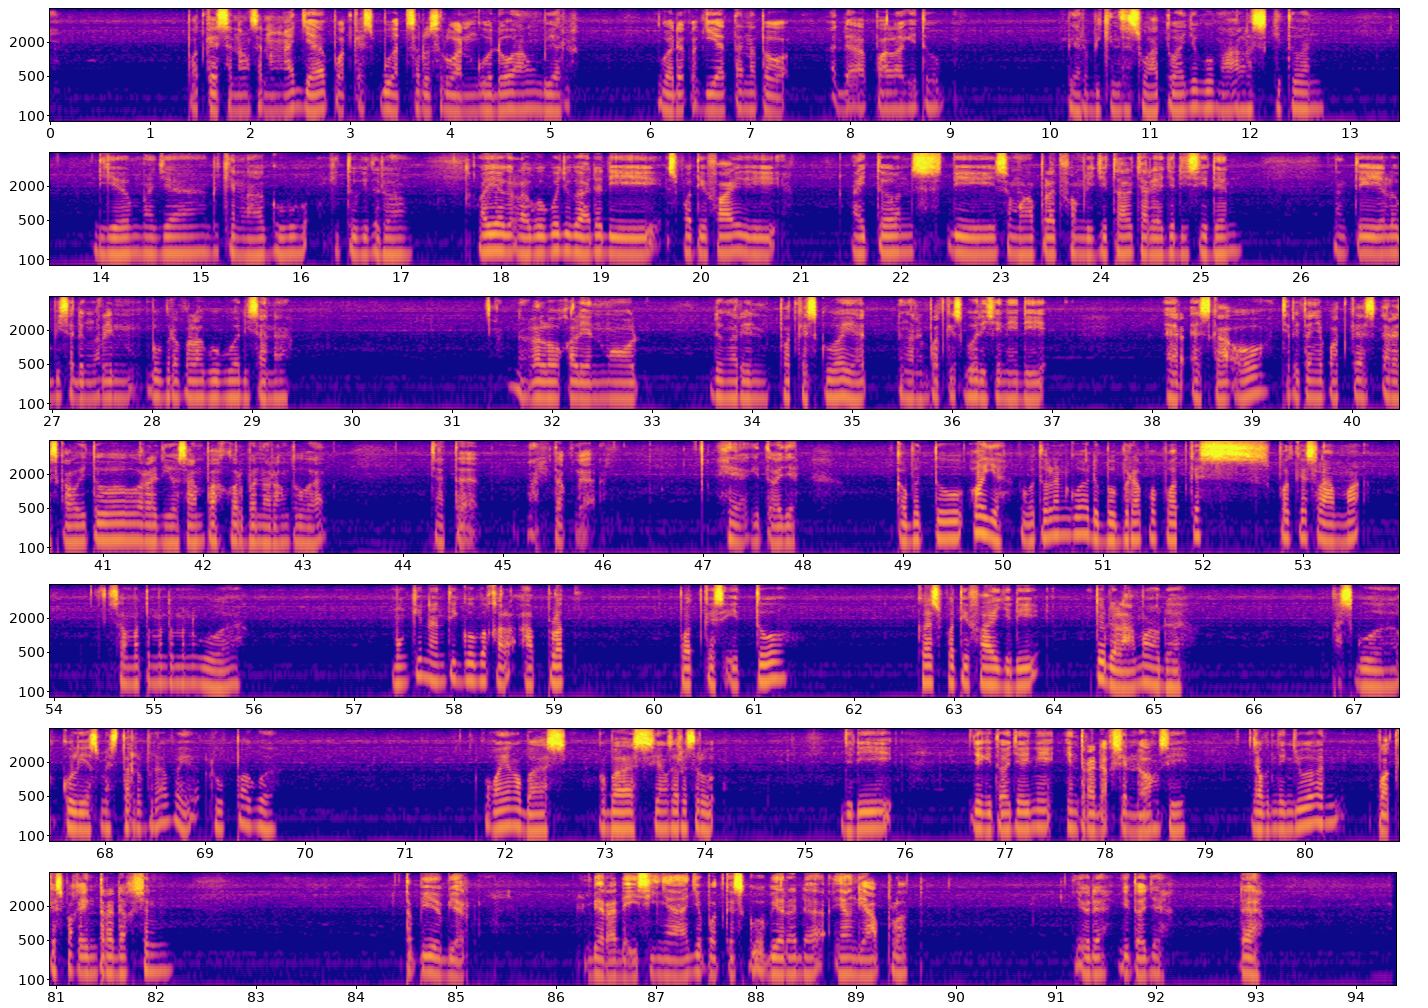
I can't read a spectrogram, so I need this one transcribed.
podcast senang-senang aja podcast buat seru-seruan gue doang biar gue ada kegiatan atau ada apalah gitu biar bikin sesuatu aja gue males gitu kan diem aja bikin lagu gitu gitu doang. Oh iya lagu gue juga ada di Spotify di iTunes di semua platform digital. Cari aja di Siden. Nanti lo bisa dengerin beberapa lagu gue di sana Nah kalau kalian mau dengerin podcast gue ya dengerin podcast gue di sini di RSKO ceritanya podcast RSKO itu radio sampah korban orang tua. Catat mantap nggak? Ya gitu aja. Kebetul oh iya kebetulan gue ada beberapa podcast podcast lama sama teman-teman gue mungkin nanti gue bakal upload podcast itu ke Spotify. Jadi itu udah lama udah pas gue kuliah semester berapa ya? Lupa gue pokoknya ngebahas ngebahas yang seru-seru. Jadi ya gitu aja. Ini introduction doang sih. Nggak penting juga kan podcast pakai introduction. Tapi ya biar biar ada isinya aja podcast gue biar ada yang diupload. Ya udah gitu aja Yeah.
